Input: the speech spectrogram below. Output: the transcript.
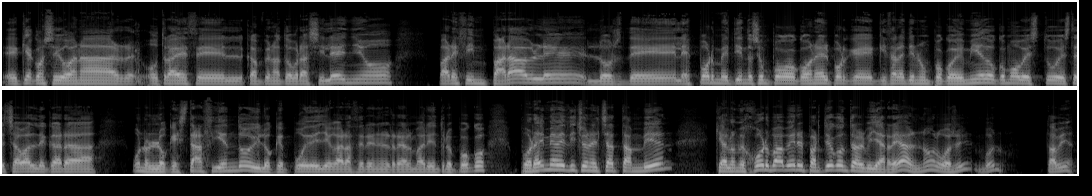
eh, que ha conseguido ganar otra vez el campeonato brasileño? Parece imparable. Los del Sport metiéndose un poco con él porque quizá le tienen un poco de miedo. ¿Cómo ves tú este chaval de cara, bueno, lo que está haciendo y lo que puede llegar a hacer en el Real Madrid dentro de poco? Por ahí me habéis dicho en el chat también que a lo mejor va a haber el partido contra el Villarreal, ¿no? Algo así. Bueno, está bien.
